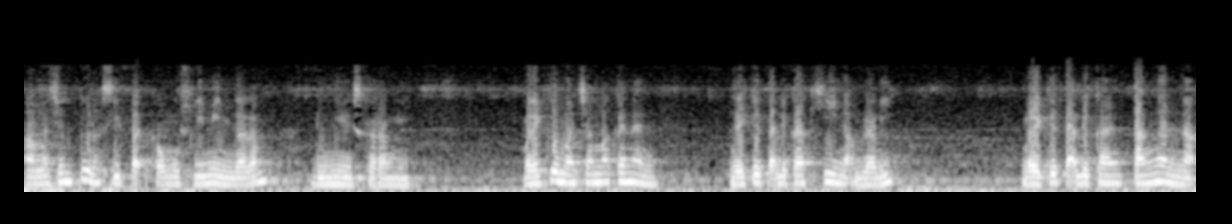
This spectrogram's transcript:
Ha, macam itulah sifat kaum muslimin dalam dunia sekarang ni. Mereka macam makanan. Mereka tak ada kaki nak berlari. Mereka tak ada kan, tangan nak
